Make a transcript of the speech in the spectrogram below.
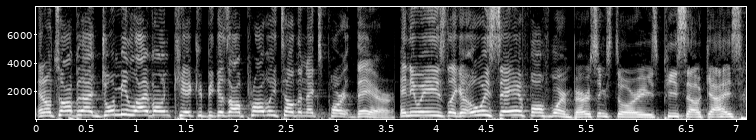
And on top of that, join me live on Kick because I'll probably tell the next part there. Anyways, like I always say, fall for more embarrassing stories. Peace out, guys.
